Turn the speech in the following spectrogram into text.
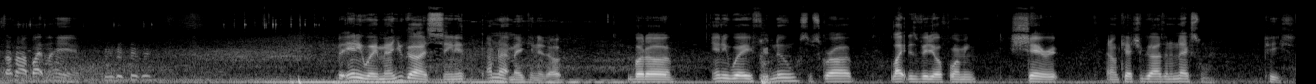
Stop trying to bite my hand. but anyway, man, you guys seen it. I'm not making it up. But uh, anyway, if you're new, subscribe, like this video for me, share it, and I'll catch you guys in the next one. Peace.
